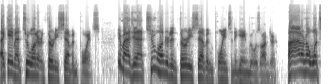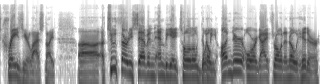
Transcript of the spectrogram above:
That game had 237 points you imagine that 237 points in the game goes under. I don't know what's crazier last night. Uh, a 237 NBA total going under or a guy throwing a no hitter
